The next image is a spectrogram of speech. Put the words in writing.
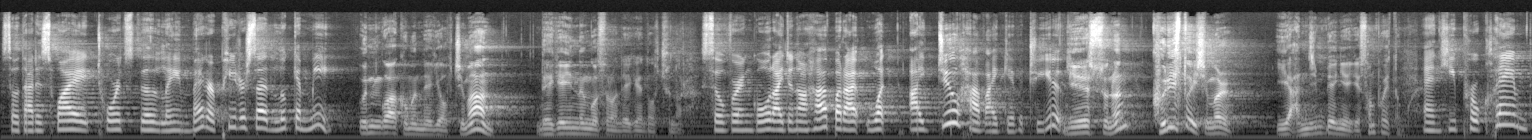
So that is why towards the lame beggar, Peter said, Look at me. 은과 금은 내게 없지만 내게 있는 것으로 내게 놓주노라. Silver and gold I do not have, but I, what I do have, I give it to you. 예수는 그리스도이심을 이 안진뱅이에게 선포했던 거예요. And he proclaimed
